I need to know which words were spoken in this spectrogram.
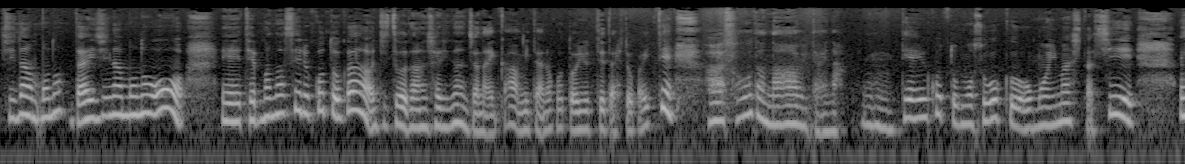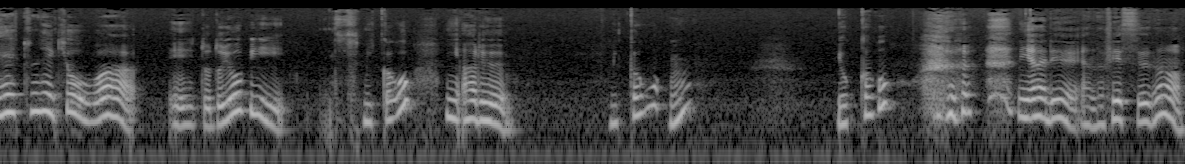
事なもの大事なものを、えー、手放せることが実は断捨離なんじゃないかみたいなことを言ってた人がいてああそうだなみたいな、うん、っていうこともすごく思いましたしえー、っとね今日は、えー、っと土曜日3日後にある3日後？ん？4日後？にあるあのフェスの、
